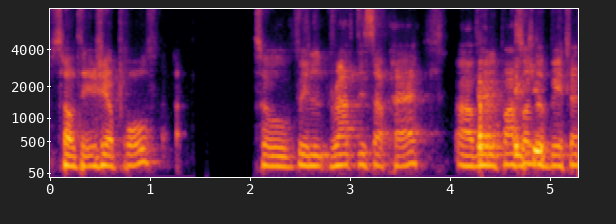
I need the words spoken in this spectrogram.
South Asia, Paul. So we'll wrap this up here. we'll pass Thank on you. the baton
